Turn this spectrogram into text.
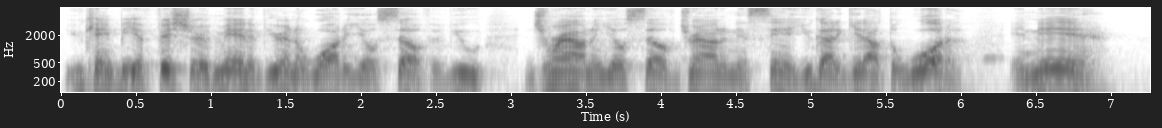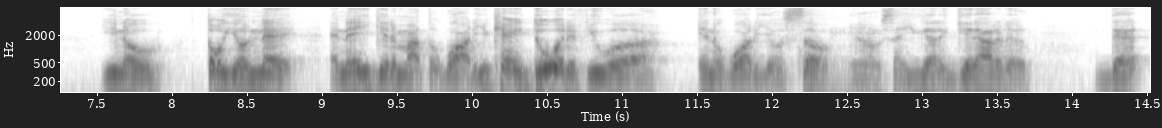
you can't be a fisher of men if you're in the water yourself. If you drowning yourself, drowning in sin, you got to get out the water and then, you know, throw your net and then you get them out the water. You can't do it if you uh in the water yourself. You know what I'm saying? You got to get out of the that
